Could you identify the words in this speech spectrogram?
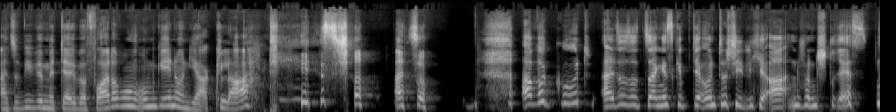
also wie wir mit der Überforderung umgehen. Und ja, klar, die ist schon, also, aber gut. Also sozusagen, es gibt ja unterschiedliche Arten von Stress.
